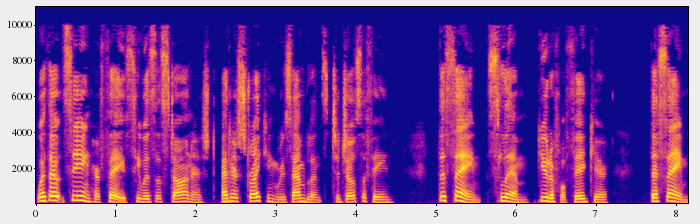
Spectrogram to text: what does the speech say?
Without seeing her face he was astonished at her striking resemblance to Josephine the same slim, beautiful figure, the same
